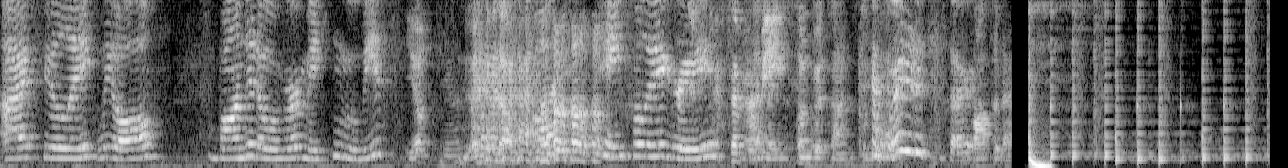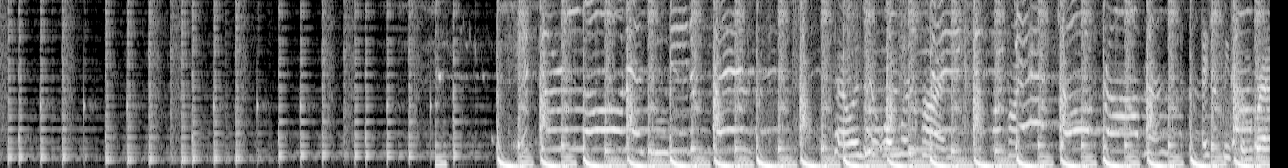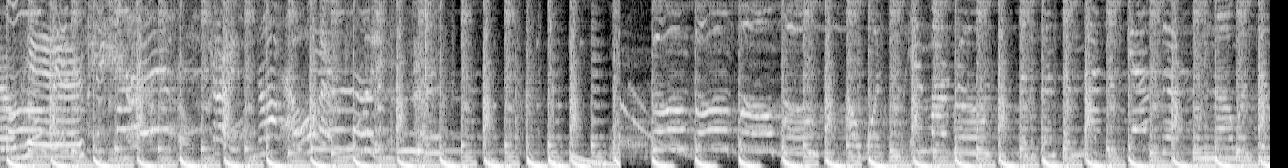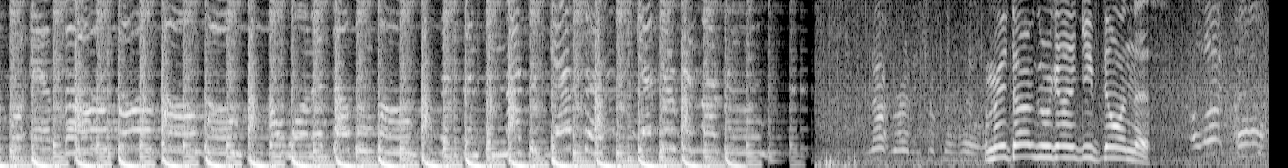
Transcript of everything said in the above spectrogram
I feel like we all bonded over making movies. Yep. Yeah, All painfully agree. Except for me. Some good times. Some bad. Where did it start? Lots of that. Not up the hill. How many times are we going to keep doing this? A lot, Paul.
